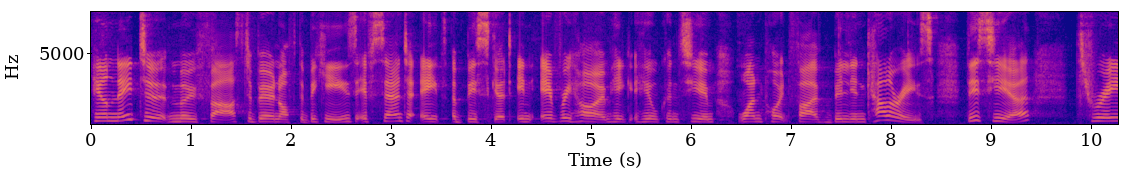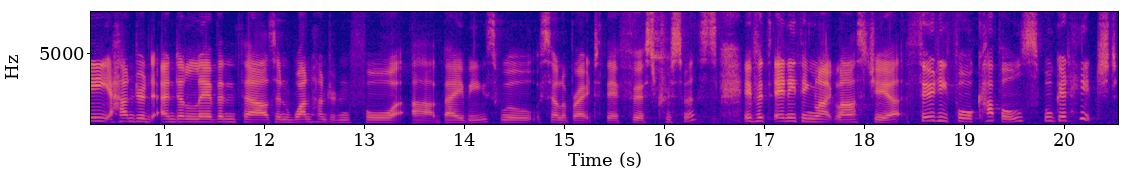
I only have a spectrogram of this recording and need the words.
He'll need to move fast to burn off the bickies. If Santa eats a biscuit in every home, he, he'll consume 1.5 billion calories. This year, 311,104 uh, babies will celebrate their first Christmas. If it's anything like last year, 34 couples will get hitched.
